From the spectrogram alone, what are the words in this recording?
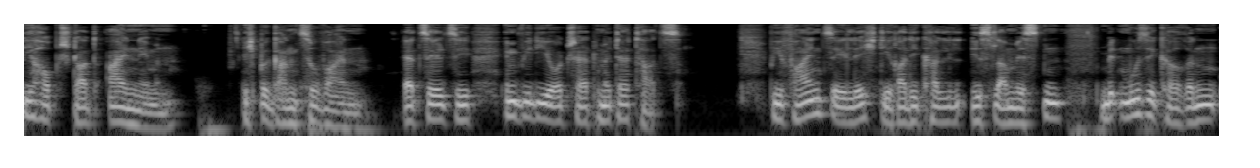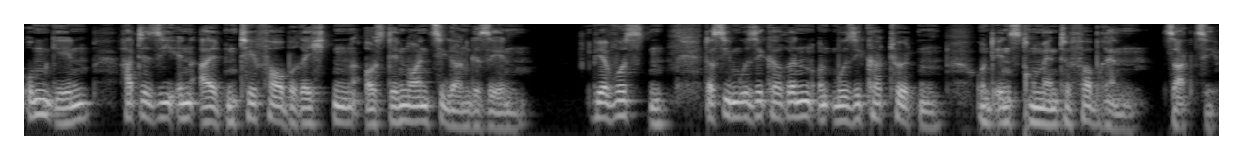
die Hauptstadt einnehmen. Ich begann zu weinen, erzählt sie im Videochat mit der Taz. Wie feindselig die Radikal-Islamisten mit Musikerinnen umgehen, hatte sie in alten TV-Berichten aus den 90ern gesehen. Wir wussten, dass sie Musikerinnen und Musiker töten und Instrumente verbrennen, sagt sie.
